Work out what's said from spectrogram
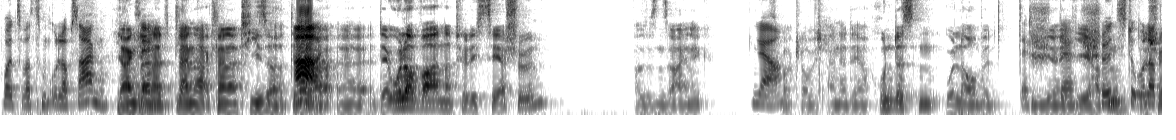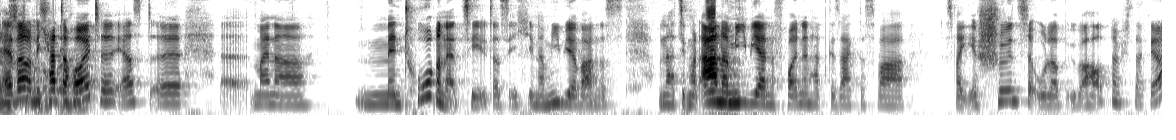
Wolltest du was zum Urlaub sagen? Ja, ein kleiner, kleiner, kleiner Teaser. Der, Ah. äh, der Urlaub war natürlich sehr schön. Also sind sehr einig. Das Ja, war, glaube ich, einer der rundesten Urlaube, der, die wir der je hatten. schönste Der Urlaub schönste ever. Und ich Urlaub hatte ever. heute erst äh, äh, meiner Mentorin erzählt, dass ich in Namibia war. Und, das, und dann hat sie gemeint, ah, Namibia, eine Freundin hat gesagt, das war, das war ihr schönster Urlaub überhaupt. Und dann habe ich gesagt, ja,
